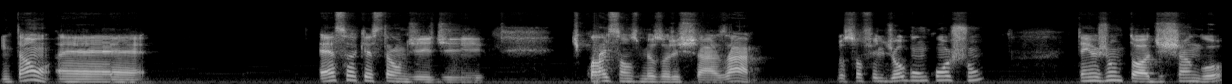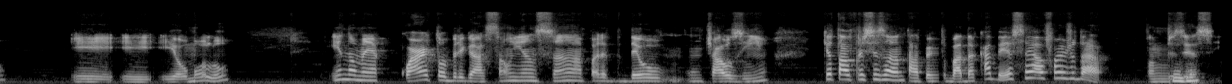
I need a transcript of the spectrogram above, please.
Então, é, essa questão de, de, de, quais são os meus orixás. Ah, eu sou filho de Ogum com Oxum, tenho Juntó de Xangô e, e, e Omolu, e na minha quarta obrigação, Yansan deu um tchauzinho que eu tava precisando, tava perturbado da cabeça e ela foi ajudar, vamos dizer uhum. assim,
